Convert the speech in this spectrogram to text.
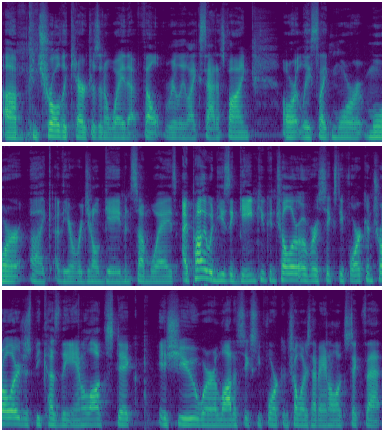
um, control the characters in a way that felt really like satisfying or at least like more more like the original game in some ways. I probably would use a GameCube controller over a 64 controller just because the analog stick issue where a lot of 64 controllers have analog sticks that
